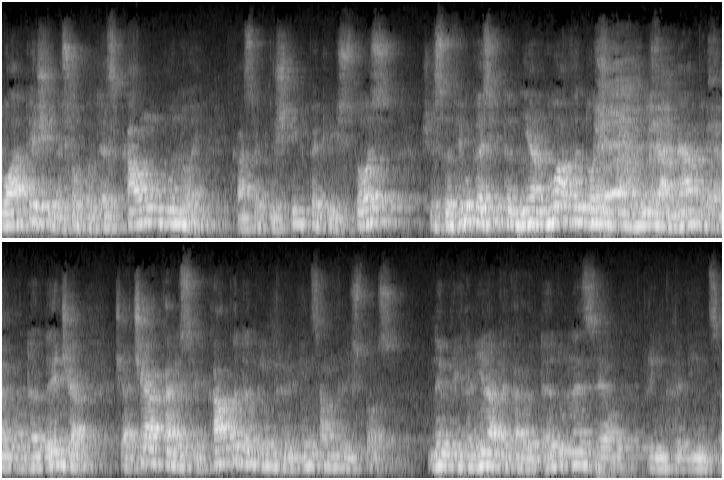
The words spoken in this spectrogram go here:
toate și le socotesc ca un gunoi, ca să câștig pe Hristos și să fiu găsit în El, nu având o neprihănirea mea pe care mă dă legea, ci aceea care se capătă prin credința în Hristos. Neprihănirea pe care o dă Dumnezeu prin credință.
